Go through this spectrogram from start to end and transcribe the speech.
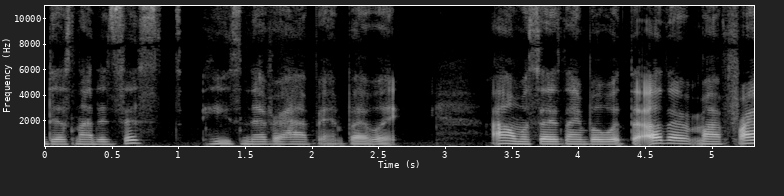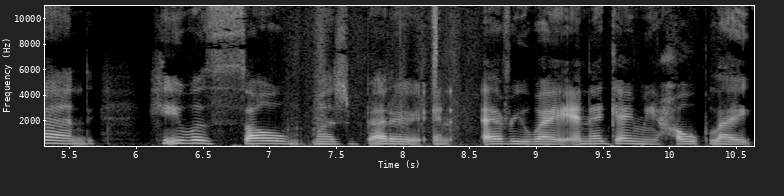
does not exist. He's never happened. But with, I almost said his name, but with the other, my friend, he was so much better in every way and it gave me hope like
